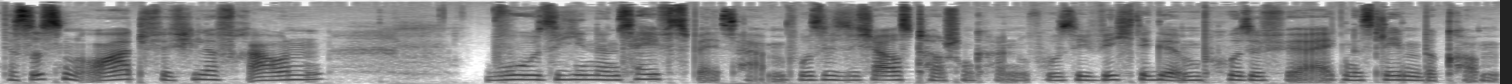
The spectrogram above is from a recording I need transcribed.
das ist ein Ort für viele Frauen, wo sie einen Safe Space haben, wo sie sich austauschen können, wo sie wichtige Impulse für ihr eigenes Leben bekommen.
